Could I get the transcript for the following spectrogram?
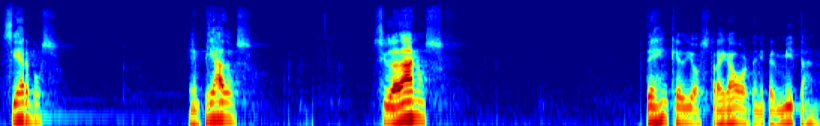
siervos, empleados, ciudadanos. Dejen que Dios traiga orden y permitan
